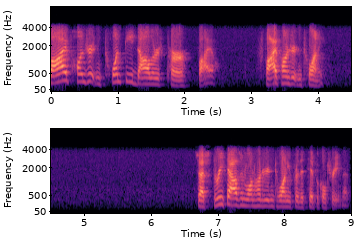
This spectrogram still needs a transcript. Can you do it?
$520 per vial. 520. So that's 3,120 for the typical treatment.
